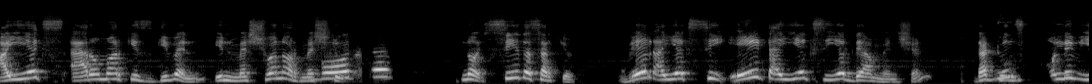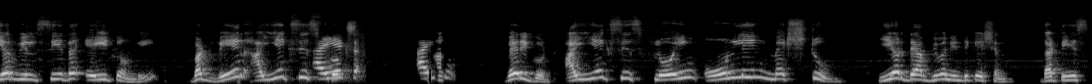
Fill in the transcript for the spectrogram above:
Ix arrow mark is given in mesh 1 or mesh 2. Both the No, see the circuit. Where IX, see 8 IX here they are mentioned. That hmm. means only here we'll see the 8 only. But where IX is IX, I2. Uh, very good. IX is flowing only in mesh 2. Here they have given indication that is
